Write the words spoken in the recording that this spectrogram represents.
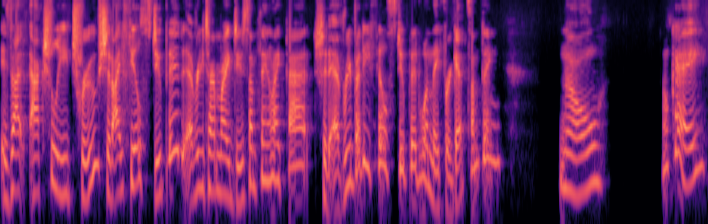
Is that actually true? Should I feel stupid every time I do something like that? Should everybody feel stupid when they forget something? No. Okay.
